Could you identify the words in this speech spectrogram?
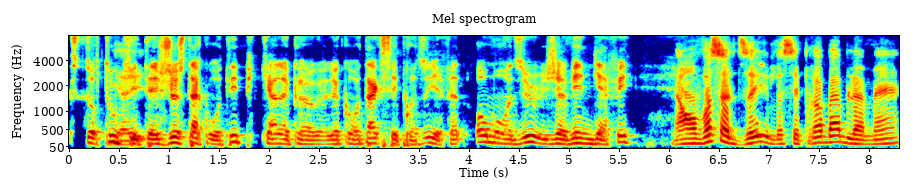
Surtout qu'il était juste à côté, puis quand le, contact s'est produit, il a fait Oh mon Dieu, je viens de gaffer. Mais on va se le dire, c'est probablement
